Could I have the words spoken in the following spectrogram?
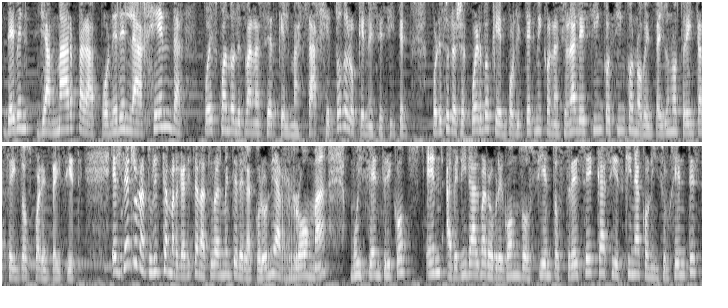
Deben llamar para poner en la agenda pues cuando les van a hacer que el masaje, todo lo que necesiten. Por eso les recuerdo que en Politécnico Nacional es 5591 30 6247. El Centro Naturista Margarita Naturalmente de la colonia Roma, muy céntrico, en Avenida Álvaro Obregón 213, casi esquina con insurgentes,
